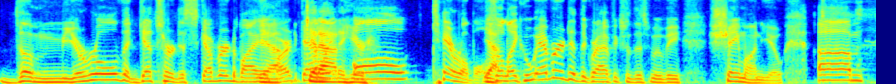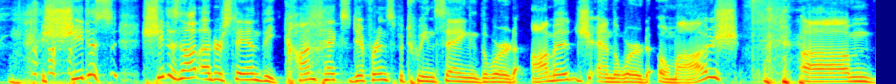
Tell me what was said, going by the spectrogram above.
the mural that gets her discovered by Yeah, an art gallery. get out of here. all terrible. Yeah. So like whoever did the graphics for this movie, shame on you. Um, she does she does not understand the context difference between saying the word homage and the word homage. Um,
